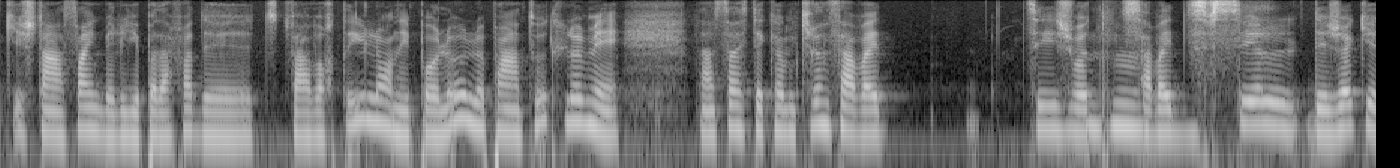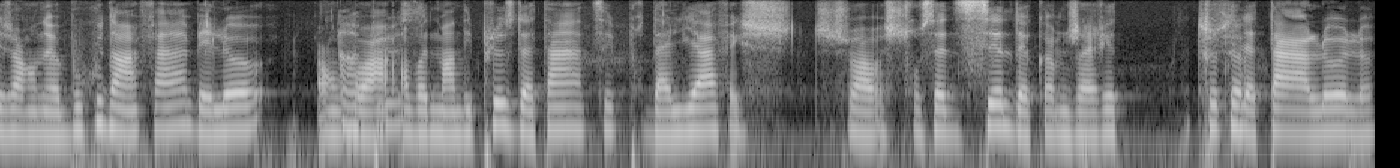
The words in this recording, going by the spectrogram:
que j'étais enceinte, ben là, il n'y a pas d'affaire de tu te fais avorter, là. On n'est pas là, là, pas en tout, là. Mais dans le sens, c'était comme crime, ça va être. Je vais- Mhm. ça va être difficile. Déjà que, genre, on a beaucoup d'enfants, ben là, on En va, plus. on va demander plus de temps, pour Dalia. Fait que je, je, trouve ça difficile de, comme, gérer tout le temps-là, là,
